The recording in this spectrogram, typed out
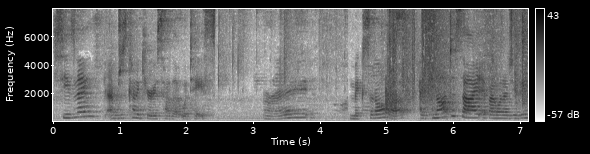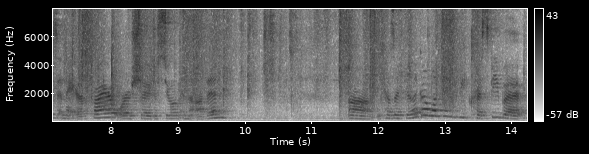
seasoning. I'm just kind of curious how that would taste. All right. mix it all up. I cannot decide if I want to do these in the air fryer or should I just do them in the oven. Um, because I feel like I want them to be crispy, but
